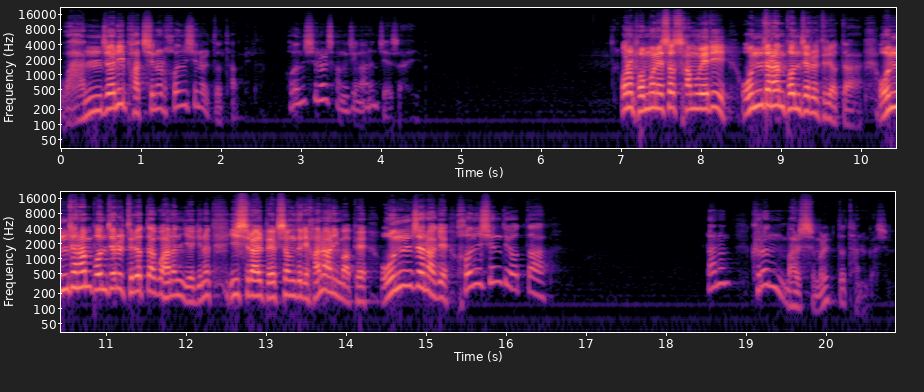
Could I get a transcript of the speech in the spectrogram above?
완전히 바치는 헌신을 뜻합니다. 헌신을 상징하는 제사예요. 오늘 본문에서 사무엘이 온전한 번제를 드렸다. 온전한 번제를 드렸다고 하는 얘기는 이스라엘 백성들이 하나님 앞에 온전하게 헌신되었다. 라는 그런 말씀을 뜻하는 것입니다.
